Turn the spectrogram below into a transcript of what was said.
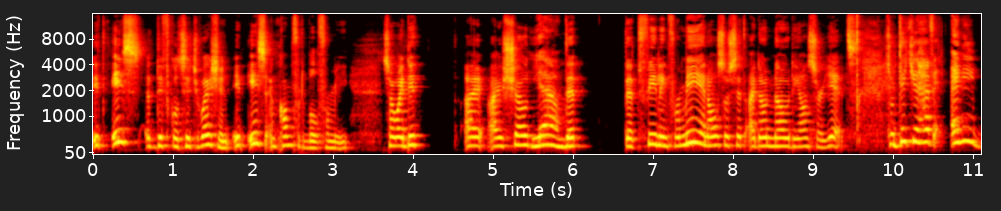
it is a difficult situation. It is uncomfortable for me. So I did I I showed yeah. that that feeling for me and also said i don't know the answer yet so did you have any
